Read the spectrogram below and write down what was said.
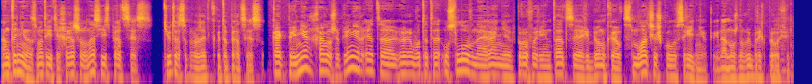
Антонина, смотрите, хорошо, у нас есть процесс. Тьютер сопровождает какой-то процесс. Как пример, хороший пример, это э, вот эта условная ранняя профориентация ребенка с младшей школы в среднюю, когда нужно выбрать профиль.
